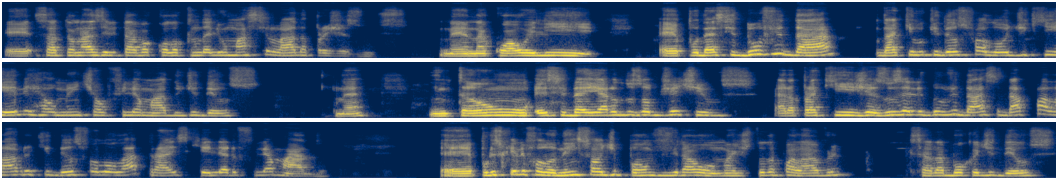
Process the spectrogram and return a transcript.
é, Satanás ele estava colocando ali uma cilada para Jesus, né, na qual ele é, pudesse duvidar daquilo que Deus falou, de que ele realmente é o filho amado de Deus, né? Então, esse daí era um dos objetivos. Era para que Jesus ele duvidasse da palavra que Deus falou lá atrás, que ele era o filho amado. É, por isso que ele falou, nem só de pão viverá o homem, mas de toda palavra que sai da boca de Deus.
